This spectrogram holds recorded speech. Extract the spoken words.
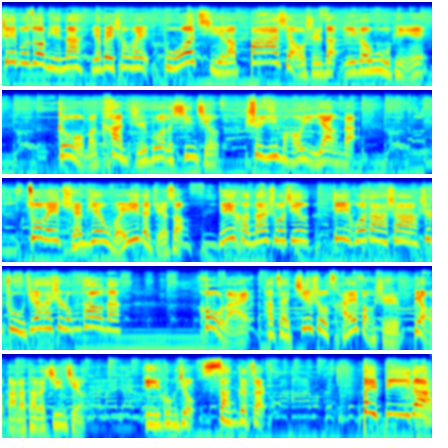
这部作品呢，也被称为勃起了八小时的一个物品，跟我们看直播的心情是一毛一样的。作为全片唯一的角色，你很难说清帝国大厦是主角还是龙套呢。后来他在接受采访时表达了他的心情，一共就三个字儿：被逼的。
